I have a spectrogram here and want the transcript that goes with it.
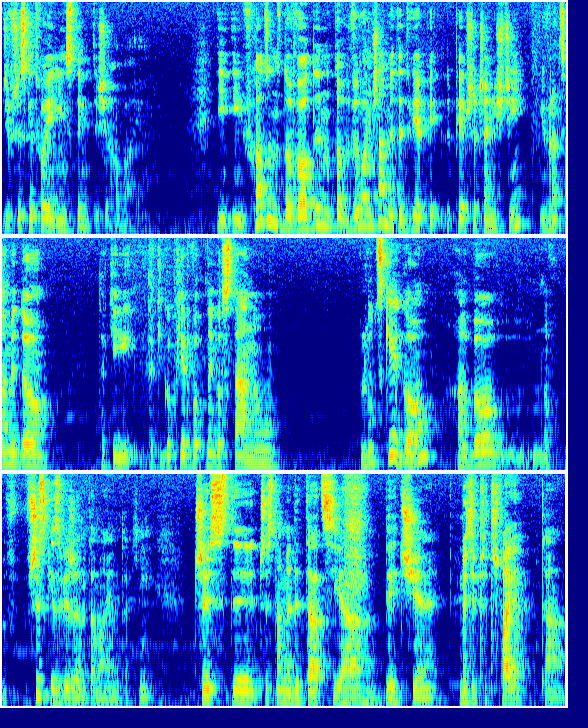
gdzie wszystkie Twoje instynkty się chowają. I, I wchodząc do wody, no to wyłączamy te dwie pie, pierwsze części i wracamy do takiej, takiego pierwotnego stanu ludzkiego, albo no, wszystkie zwierzęta mają taki czysty, czysta medytacja, bycie. Bycie przetrwanie. Tak.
